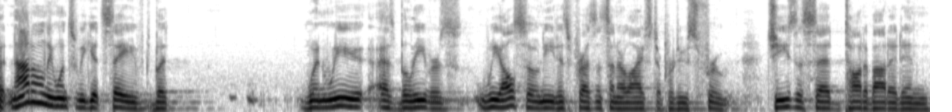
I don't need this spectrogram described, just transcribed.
But not only once we get saved, but when we, as believers, we also need his presence in our lives to produce fruit. Jesus said, taught about it in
